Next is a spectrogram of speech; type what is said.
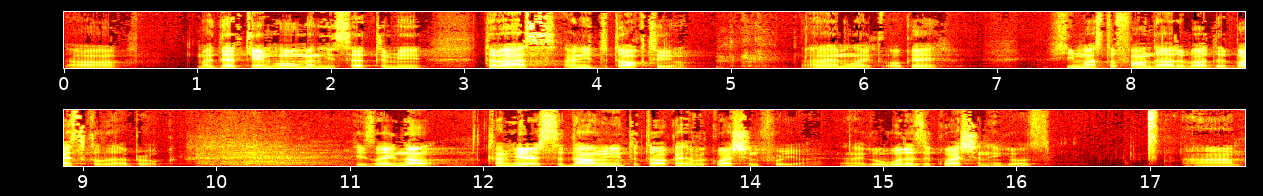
Uh, my dad came home and he said to me, Taras, I need to talk to you. And I'm like, okay. He must have found out about the bicycle that I broke. He's like, no, come here, sit down, we need to talk, I have a question for you. And I go, what is the question? He goes, um,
